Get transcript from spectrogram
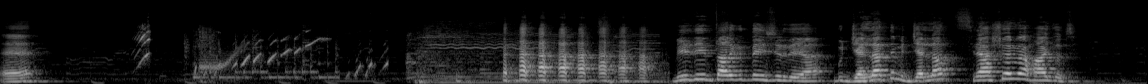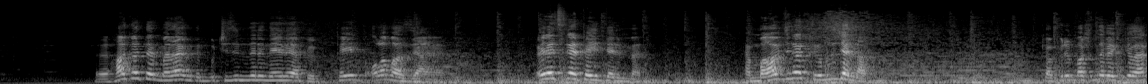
Ee? Bildiğin target değiştirdi ya. Bu cellat değil mi? Cellat, silahşör ve haydut. Ee, hakikaten merak ettim bu çizimleri neyle yapıyor? Paint olamaz yani. Öylesine paint derim ben. Ha, maviciler kırmızı cellat. Köprünün başında bekliyorlar.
